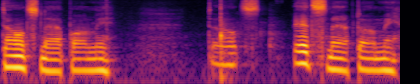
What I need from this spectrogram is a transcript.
Don't snap on me. Don't, it snapped on me.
